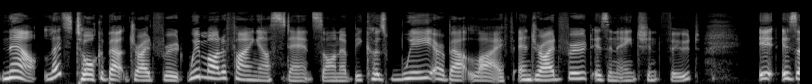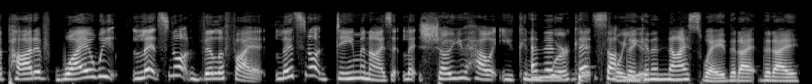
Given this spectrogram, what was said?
Now, let's talk about dried fruit. We're modifying our stance on it because we are about life, and dried fruit is an ancient food. It is a part of why are we? Let's not vilify it. Let's not demonize it. Let's show you how it, you can and then work that's it for something you. in a nice way that I that I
